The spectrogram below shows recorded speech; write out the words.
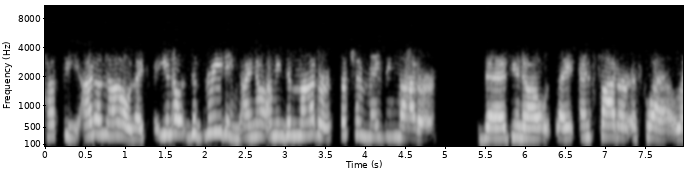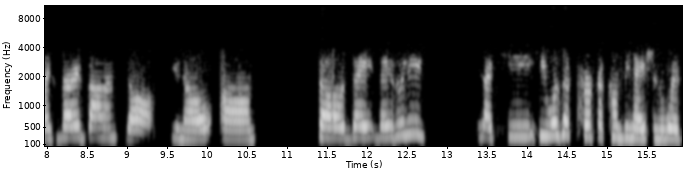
puppy. I don't know, like you know, the breeding. I know. I mean, the mother, such an amazing mother that you know, like and father as well, like very balanced dog. You know, um, so they they really like he he was a perfect combination with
